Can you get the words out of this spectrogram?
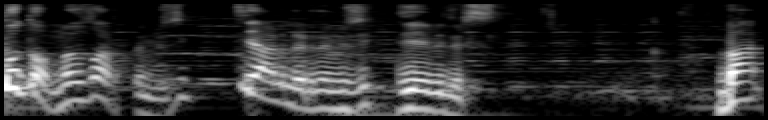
bu da Mozart'la müzik, diğerleri de müzik diyebilirsin. Ben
